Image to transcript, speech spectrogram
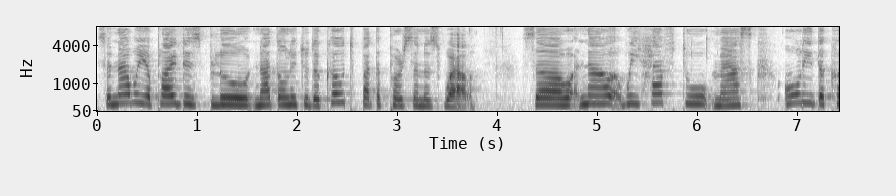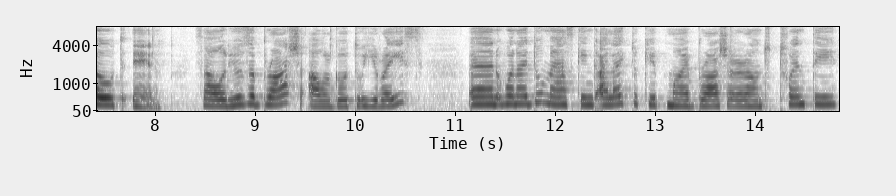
So now we apply this blue not only to the coat, but the person as well. So now we have to mask only the coat in. So I will use a brush, I will go to erase. And when I do masking, I like to keep my brush around 20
